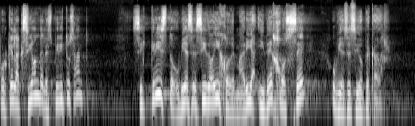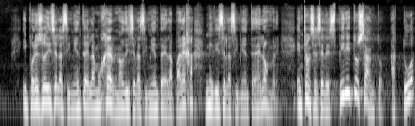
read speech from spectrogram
por qué la acción del Espíritu Santo. Si Cristo hubiese sido hijo de María y de José, hubiese sido pecador. Y por eso dice la simiente de la mujer, no dice la simiente de la pareja, ni dice la simiente del hombre. Entonces el Espíritu Santo actúa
